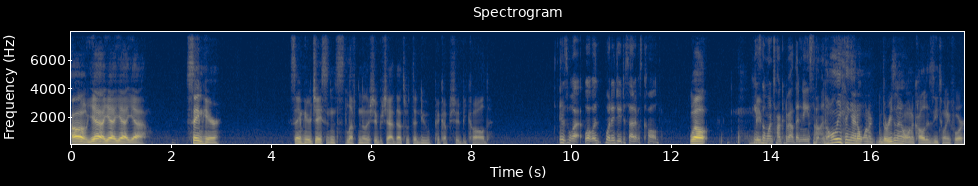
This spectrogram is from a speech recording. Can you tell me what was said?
Oh, yeah, yeah, yeah, yeah. Same here. Same here. Jason's left another super chat. That's what the new pickup should be called. Is what? What would what did you decide it was called? Well, He's the one talking about the Nissan. the only thing I don't want to, the reason I don't want to call it a Z24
